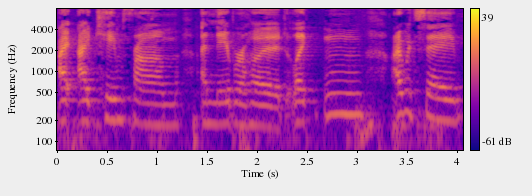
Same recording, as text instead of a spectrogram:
I, I came from a neighborhood like mm, I would say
